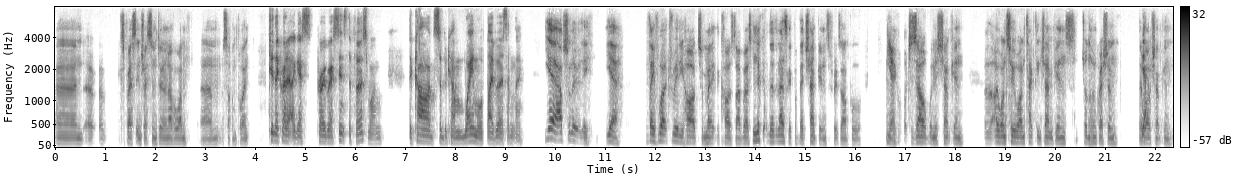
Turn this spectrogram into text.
and uh, uh, expressed interest in doing another one um, at some point. To their credit, I guess, progress since the first one, the cards have become way more diverse, haven't they? Yeah, absolutely. Yeah. They've worked really hard to make the cards diverse. Look at the landscape of their champions, for example. Yeah, got Gisele, women's champion, uh, 0121 tag team champions, Jonathan Gresham, their Yeah. world champion.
